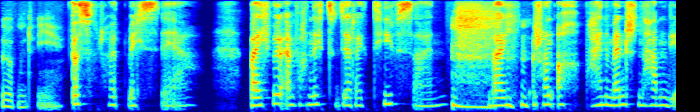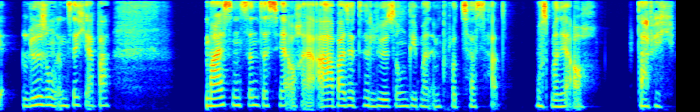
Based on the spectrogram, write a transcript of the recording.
irgendwie. Das freut mich sehr, weil ich will einfach nicht zu direktiv sein, weil ich schon auch meine Menschen haben die Lösung in sich, aber meistens sind das ja auch erarbeitete Lösungen, die man im Prozess hat. Muss man ja auch, darf ich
